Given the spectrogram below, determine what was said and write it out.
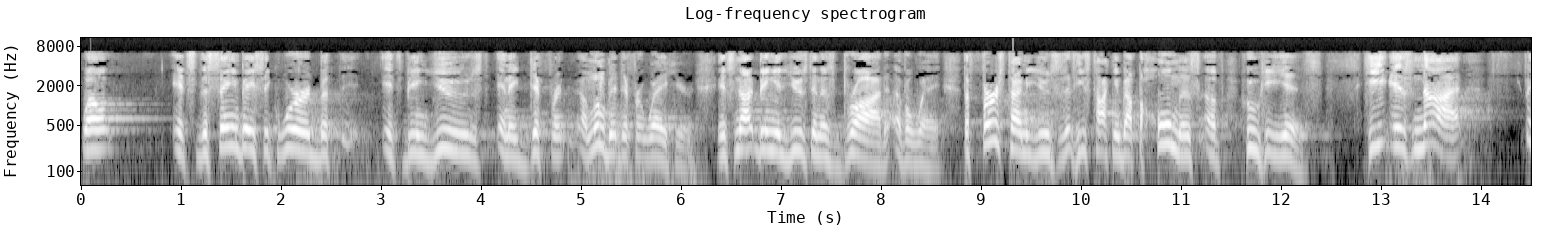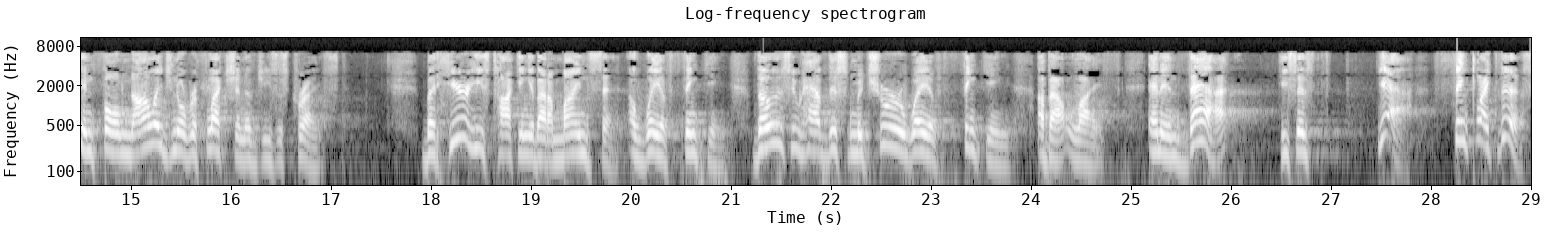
Well, it's the same basic word, but it's being used in a different, a little bit different way here. It's not being used in as broad of a way. The first time he uses it, he's talking about the wholeness of who he is. He is not in full knowledge nor reflection of Jesus Christ. But here he's talking about a mindset, a way of thinking. Those who have this mature way of thinking about life. And in that, he says, yeah, think like this.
